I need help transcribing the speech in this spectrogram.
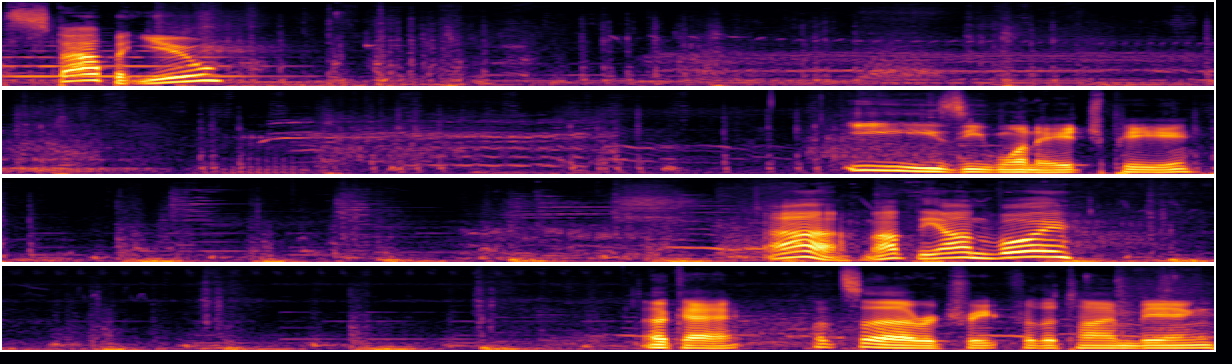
Stop it, you! Easy 1 HP. Ah, not the envoy? Okay, let's uh, retreat for the time being.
